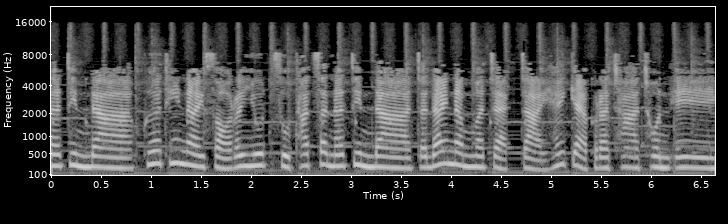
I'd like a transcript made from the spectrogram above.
นจินดา เพื่อที่นายสรยุทธสุทัศนจินดาจะได้นำมาแจกจ่ายให้แก่ประชาชนเอง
